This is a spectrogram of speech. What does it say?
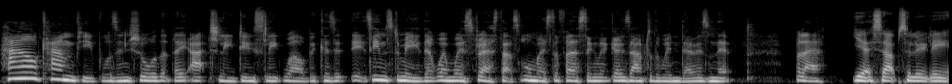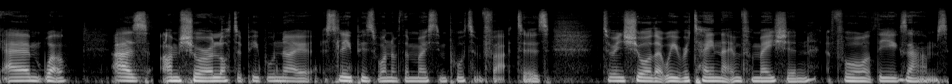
How can pupils ensure that they actually do sleep well? Because it, it seems to me that when we're stressed, that's almost the first thing that goes out of the window, isn't it? Blair. Yes, absolutely. Um, well, as I'm sure a lot of people know, sleep is one of the most important factors to ensure that we retain that information for the exams.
